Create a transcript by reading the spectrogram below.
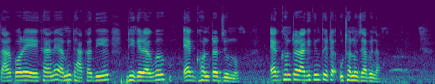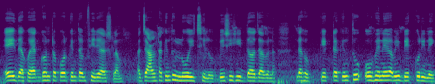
তারপরে এখানে আমি ঢাকা দিয়ে ঢেকে রাখব এক ঘণ্টার জন্য। এক ঘণ্টার আগে কিন্তু এটা উঠানো যাবে না। এই দেখো, এক ঘণ্টা পর কিন্তু আমি ফিরে আসলাম। আর জালটা কিন্তু লোই ছিল, বেশি হিট দেওয়া যাবে না। দেখো, কেকটা কিন্তু ওভেনে আমি বেক করি নেই।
